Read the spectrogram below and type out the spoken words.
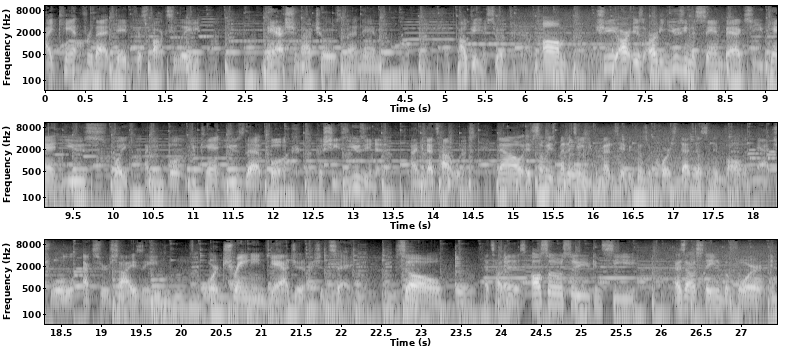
I can't for that day because Foxy Lady. Man, I should not have chosen that name. I'll get used to it. Um, she are, is already using a sandbag, so you can't use, well, I mean book, you can't use that book, because she's using it. I mean, that's how it works. Now, if somebody's meditating, you can meditate, because of course that doesn't involve an actual exercising or training gadget, I should say. So, that's how that is. Also, so you can see, as I was stating before, in,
